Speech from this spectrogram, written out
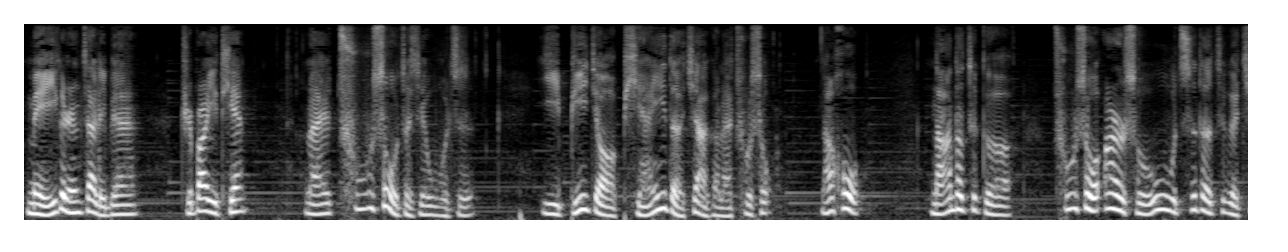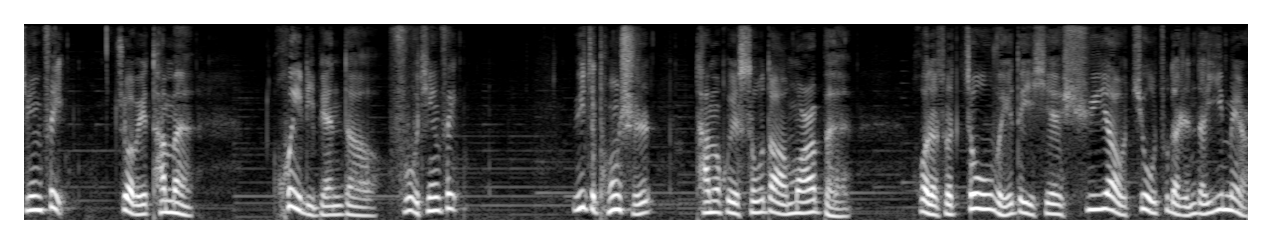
每一个人在里边值班一天，来出售这些物资，以比较便宜的价格来出售，然后拿到这个出售二手物资的这个经费，作为他们。会里边的服务经费。与此同时，他们会收到墨尔本或者说周围的一些需要救助的人的 email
